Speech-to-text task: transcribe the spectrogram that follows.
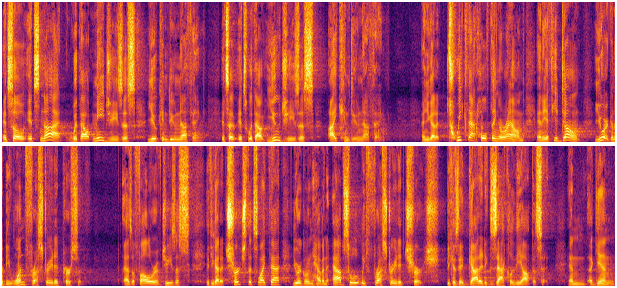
And so it's not without me, Jesus, you can do nothing. It's, a, it's without you, Jesus, I can do nothing. And you got to tweak that whole thing around. And if you don't, you are going to be one frustrated person. As a follower of Jesus, if you got a church that's like that, you are going to have an absolutely frustrated church because they've got it exactly the opposite. And again,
